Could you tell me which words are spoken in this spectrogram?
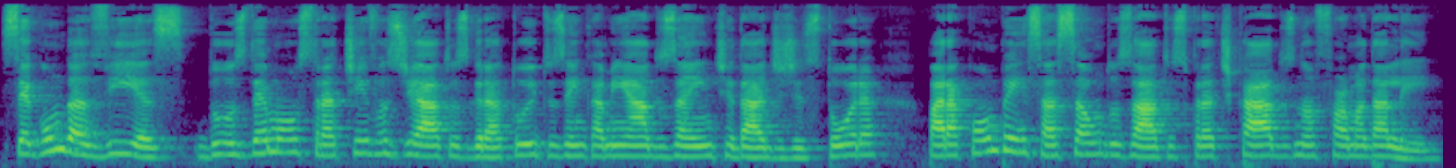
Segunda vias dos demonstrativos de atos gratuitos encaminhados à entidade gestora para compensação dos atos praticados na forma da lei.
